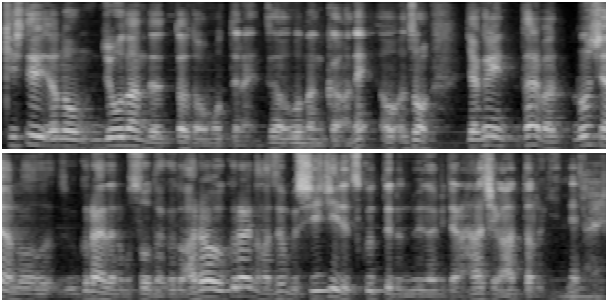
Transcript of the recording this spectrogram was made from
決してあの冗談だったとは思ってないなんかがねその逆に例えばロシアのウクライナでもそうだけどあれはウクライナが全部 CG で作ってるんだみたいな話があった時にね、はい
